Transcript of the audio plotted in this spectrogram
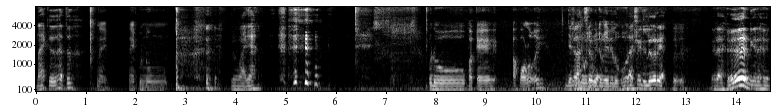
Naik ke tuh. Naik naik gunung. Lumayan. Kudu make Apollo euy jadi langsung ya? ujung-ujungnya di luhur. Langsung di luar ya? Heeh. Ngerahen ngerahen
